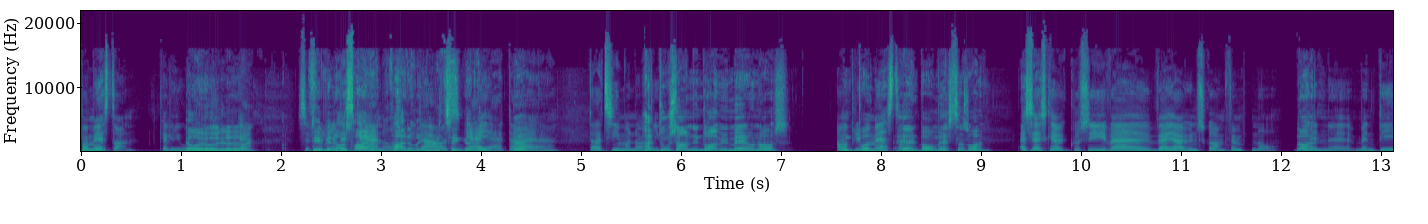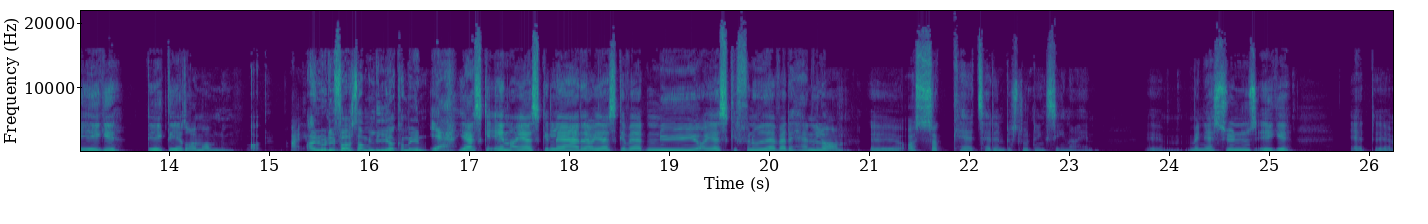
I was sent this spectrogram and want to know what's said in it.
borgmesteren kan leve Jo, af jo, det, jo, jo. Ja, selvfølgelig, vel og også skal ret- han også, ret og fordi der er rimeligt, også, tænker ja, jeg. ja, der, Ja. Er, der er timer nok Har du det. sådan en drøm i maven også? Om at En blive bo- borgmester? Ja, en borgmesterdrøm. Altså, jeg skal jo ikke kunne sige, hvad, hvad jeg ønsker om 15 år. Nej. Men, øh, men det, er ikke, det er ikke det, jeg drømmer om nu. Ej, nu er det først om lige at komme ind. Ja, jeg skal ind, og jeg skal lære det, og jeg skal være den nye, og jeg skal finde ud af, hvad det handler om. Øh, og så kan jeg tage den beslutning senere hen. Øh, men jeg synes ikke, at... Øh,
